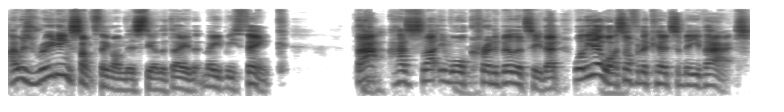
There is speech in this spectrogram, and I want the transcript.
I was reading something on this the other day that made me think. That has slightly more credibility than, well, you know what? It's often occurred to me that.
